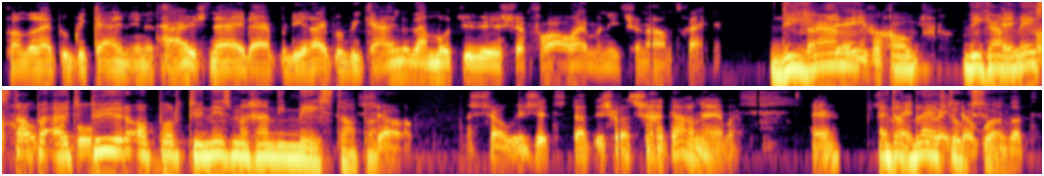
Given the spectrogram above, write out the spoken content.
van de Republikeinen in het huis. Nee, daar, die Republikeinen, daar moet u zich vooral helemaal niet zo aantrekken. Die Dat gaan, even groot- die gaan even meestappen uit puur opportunisme gaan die meestappen. Zo, zo is het. Dat is wat ze gedaan hebben. En dat Weet- blijft ook zo. dat,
